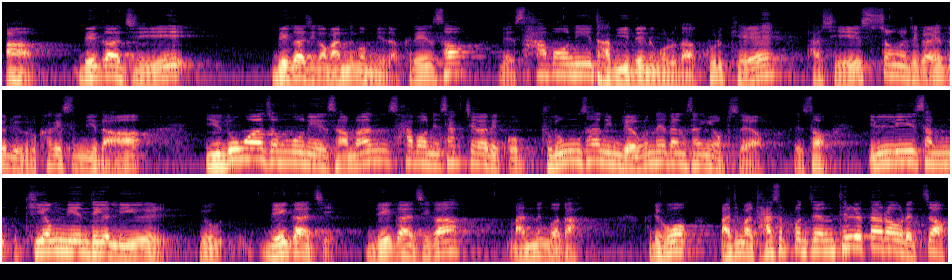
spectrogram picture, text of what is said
아, 네 가지 네 가지가 맞는 겁니다. 그래서 네, 4번이 답이 되는 걸로 다 그렇게 다시 수정을 제가 해드리도록 하겠습니다. 유동화 전문회사만 4번이 삭제가 됐고 부동산 임대업은 해당 사항이 없어요. 그래서 1, 2, 3 기억, 니은, 디귿, 리을 요 네 가지 네 가지가 맞는 거다. 그리고 마지막 다섯 번째는 틀렸다고 그랬죠.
